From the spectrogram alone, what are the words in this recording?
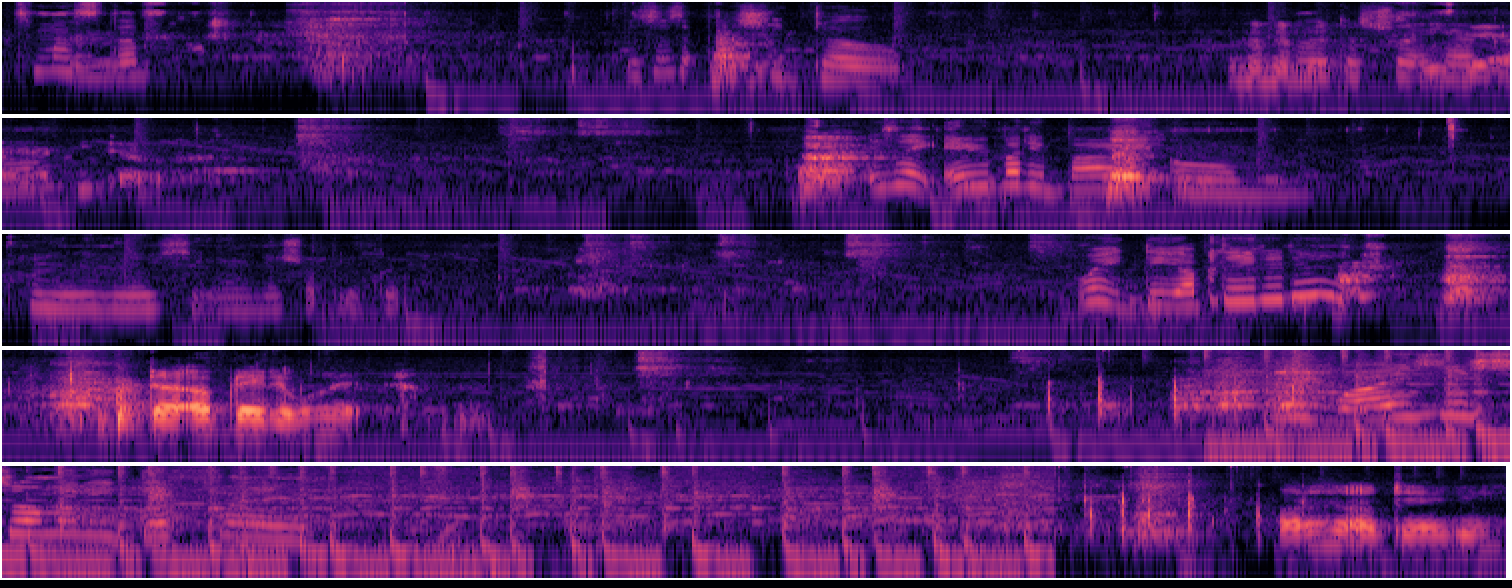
It's messed up. This is actually dope. Like a short hair girl. It's like everybody buy um. Let me see in the shop real quick. Wait, they updated it? The updated what? Wait, why is there so many different? What is up, Diggy?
